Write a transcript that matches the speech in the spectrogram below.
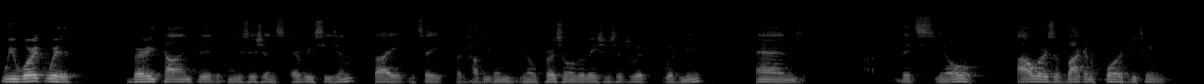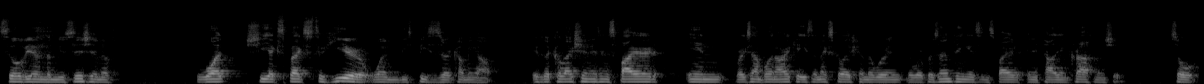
We work with very talented musicians every season I would say that have even you know personal relationships with with me, and it's you know hours of back and forth between Silvia and the musician of what she expects to hear when these pieces are coming out. If the collection is inspired in, for example, in our case, the next collection that we're in, that we're presenting is inspired in Italian craftsmanship. So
